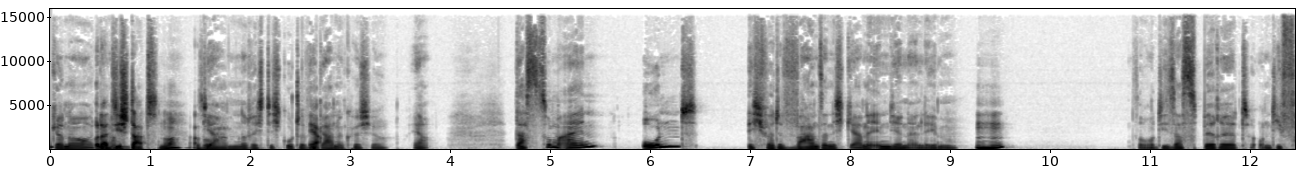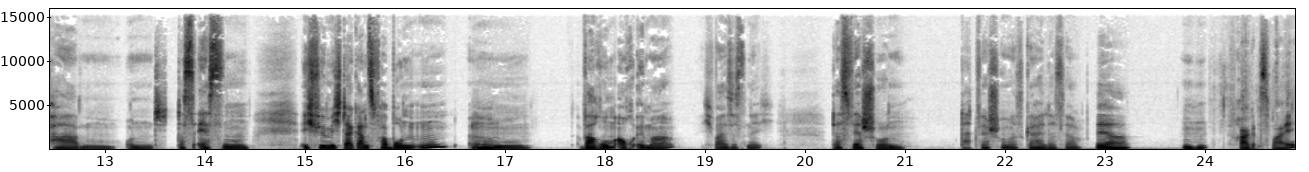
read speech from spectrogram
Genau. Oder die haben- Stadt, ne? Also Die haben eine richtig gute Ja. vegane Küche. Ja. Das zum einen. Und ich würde wahnsinnig gerne Indien erleben. Mhm. So dieser Spirit und die Farben und das Essen. Ich fühle mich da ganz verbunden. Mhm. Ähm, warum auch immer. Ich weiß es nicht. Das wäre schon, das wäre schon was Geiles, ja. ja. Frage zwei.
